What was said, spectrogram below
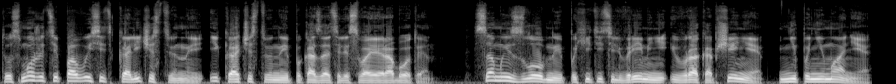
то сможете повысить количественные и качественные показатели своей работы. Самый злобный похититель времени и враг общения – непонимание.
